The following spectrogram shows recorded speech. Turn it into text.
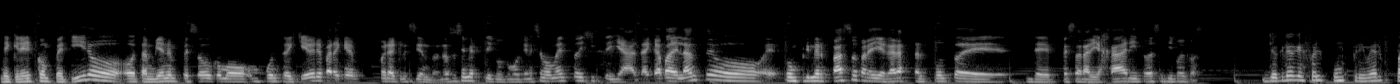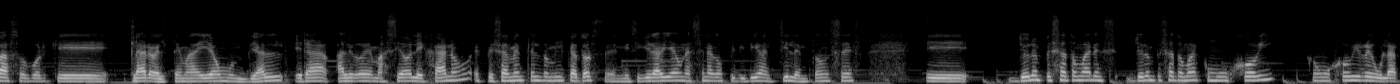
de querer competir o, también empezó como un punto de quiebre para que fuera creciendo? No sé si me explico, como que en ese momento dijiste ya, de acá para adelante o eh, fue un primer paso para llegar hasta el punto de, de empezar a viajar y todo ese tipo de cosas. Yo creo que fue un primer paso porque, claro, el tema de ir a un mundial era algo demasiado lejano, especialmente el 2014. Ni siquiera había una escena competitiva en Chile, entonces eh, yo lo empecé a tomar, yo lo empecé a tomar como un hobby, como un hobby regular.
